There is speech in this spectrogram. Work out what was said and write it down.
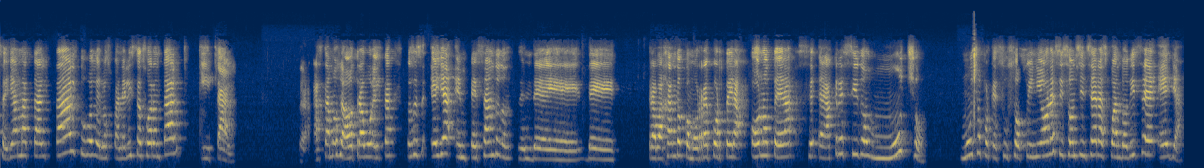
se llama tal, tal, tuvo de los panelistas fueron tal y tal. Estamos la otra vuelta. Entonces, ella empezando de, de trabajando como reportera o notera, se, ha crecido mucho, mucho porque sus opiniones, si son sinceras, cuando dice ella,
